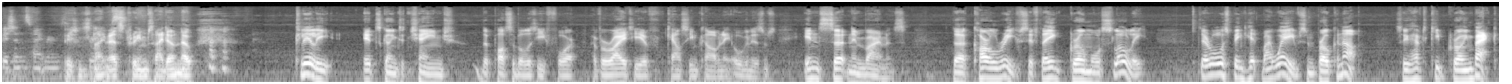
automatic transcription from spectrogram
Visions, nightmares. Visions, dreams. nightmares, dreams, I don't know. Clearly, it's going to change the possibility for a variety of calcium carbonate organisms in certain environments. The coral reefs, if they grow more slowly, they're always being hit by waves and broken up. So you have to keep growing back.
